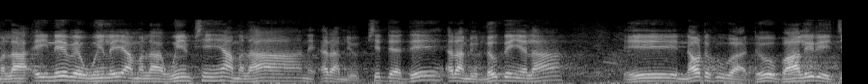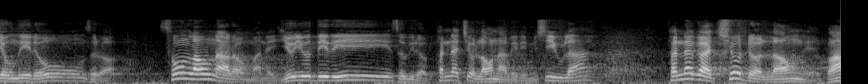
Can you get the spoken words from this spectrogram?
မလားအိမ်ထဲပဲဝင်လိုက်ရမလားဝင်ဖြင်ရမလားနဲ့အဲ့ဒါမျိုးဖြစ်တတ်တယ်အဲ့ဒါမျိုးလှုပ်သိရလားအေးနောက်တစ်ခုကတို့ဘာလေးတွေကြုံသေးတုံးဆိုတော့ဆွန်းလောင်းတာတော့မှနဲ့ယူယူသေးသေးဆိုပြီးတော့ဖက်နှက်ချွတ်လောင်းတာလေးတွေမရှိဘူးလား ဖက်နှက်ကချွတ်တော့လောင်းတယ်ဘာ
